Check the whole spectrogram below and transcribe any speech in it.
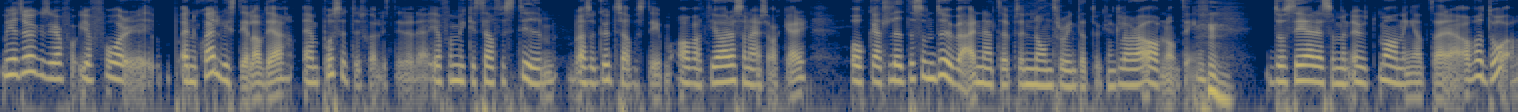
Men jag tror också att jag får, jag får en självisk del av det, en positiv självisk del av det. Jag får mycket self-esteem, alltså good self-esteem av att göra sådana här saker. Och att lite som du är, när typ någon tror inte att du kan klara av någonting. Då ser jag det som en utmaning att säga, ja vadå?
